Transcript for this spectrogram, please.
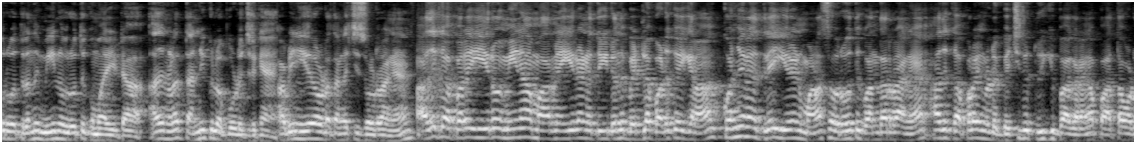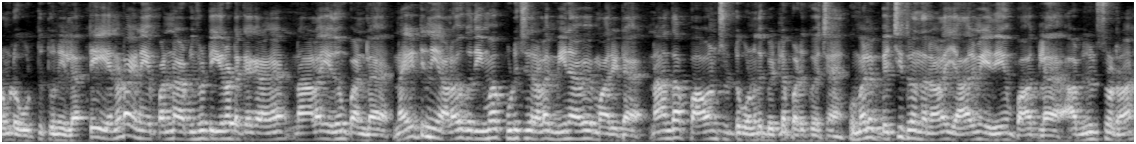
உருவத்துல இருந்து மீன் உருவத்துக்கு மாறிட்டா. அதனால தண்ணிக்குள்ள போட்டு வச்சிருக்கேன் அப்படின்னு ஹீரோட தங்கச்சி சொல்றாங்க. அதுக்கப்புறம் ஹீரோ மீனா மாறின ஹீரோயினை தூக்கிட்டு வந்து பெட்ல படுக்க வைக்கிறான். கொஞ்ச நேரத்திலே ஹீரோயின் மனச உருவத்துக்கு வந்துடுறாங்க. அதுக்கப்புறம் என்னோட பெட்ஷீட்டை தூக்கி பாக்குறாங்க பார்த்தா உடம்புல ஒட்டு துணி இல்ல. என்னடா என்னைய பண்ண அப்படின்னு சொல்லிட்டு ஹீரோட்ட கேக்குறாங்க. நாளா எதுவும் பண்ணல. நைட்டு நீ அளவுக்கு அதிகமா குடிச்சதுனால மீனாவே மாறிட்ட. நான் தான் பாவம்னு சொல்லிட்டு கொண்டு வந்து பெட்ல படுக்க வச்சேன். உன் மேல பெட்ஷீட் வந்தனால யாருமே எதையும் பார்க்கல அப்படின்னு சொல்றான்.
